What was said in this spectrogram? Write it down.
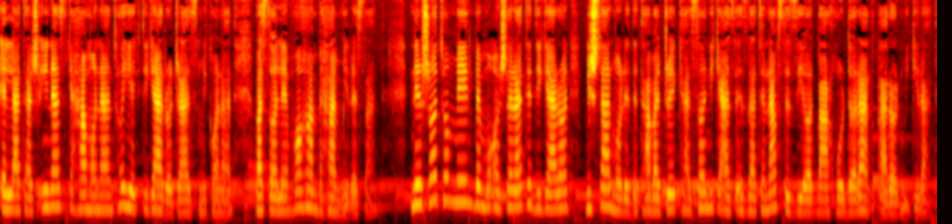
علتش این است که همانندها یکدیگر را جذب می کنند و سالمها هم به هم می رسند. نشاط و میل به معاشرت دیگران بیشتر مورد توجه کسانی که از عزت نفس زیاد برخوردارند قرار می گیرد.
